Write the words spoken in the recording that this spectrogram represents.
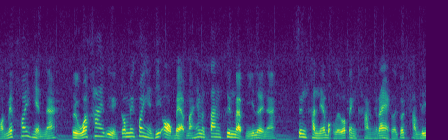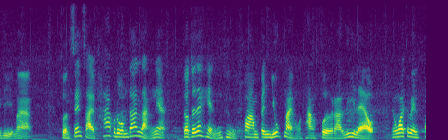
อนๆไม่ค่อยเห็นนะ หรือว่าค่ายอื่นก็ไม่ค่อยเห็นที่ออกแบบมาให้มันตั้งขึ้นแบบนี้เลยนะ ซึ่งคันนี้บอกเลยว่าเป็นครั้งแรกแล้วก็ทำได้ดีมาก ส่วนเส้นสายภาพรวมด้านหลังเนี่ยเราจะได้เห็นถึงความเป็นยุคใหม่ของทางเฟอร์รารี่แล้วไม่ว่าจะเป็นไฟ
